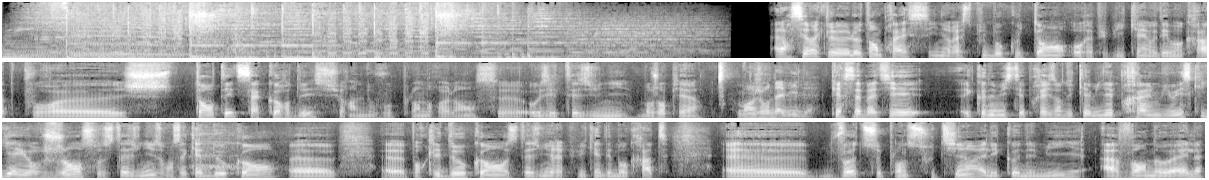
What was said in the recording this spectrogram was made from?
Alors c'est vrai que le, temps presse, il ne reste plus beaucoup de temps aux républicains et aux démocrates pour euh, tenter de s'accorder sur un nouveau plan de relance euh, aux États-Unis. Bonjour Pierre. Bonjour David. Pierre Sabatier, économiste et président du cabinet PrimeView. Est-ce qu'il y a urgence aux États-Unis? On sait qu'il y a deux camps, euh, pour que les deux camps aux États-Unis, républicains et démocrates, votent ce plan de soutien à l'économie avant Noël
